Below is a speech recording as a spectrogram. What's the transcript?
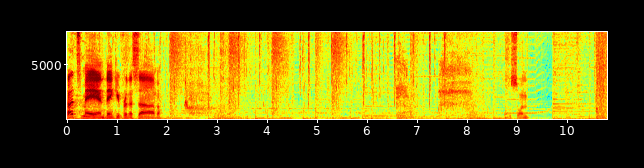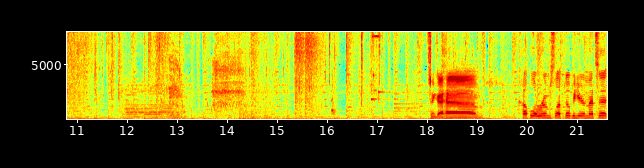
Putzman, thank you for the sub. Think I have a couple of rooms left over here and that's it.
